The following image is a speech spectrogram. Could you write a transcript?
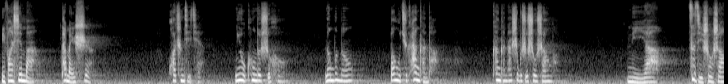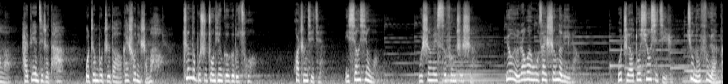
你放心吧，他没事。华城姐姐，你有空的时候，能不能帮我去看看他，看看他是不是受伤了？你呀，自己受伤了还惦记着他，我真不知道该说你什么好。真的不是中天哥哥的错，华城姐姐，你相信我，我身为四风之神，拥有让万物再生的力量，我只要多休息几日就能复原的，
